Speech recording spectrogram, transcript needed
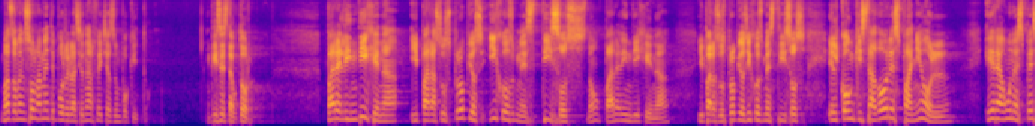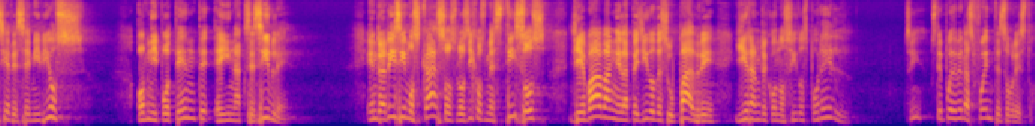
Más o menos solamente por relacionar fechas un poquito. Dice este autor, para el indígena y para sus propios hijos mestizos, ¿no? Para el indígena y para sus propios hijos mestizos, el conquistador español era una especie de semidios, omnipotente e inaccesible. En rarísimos casos, los hijos mestizos llevaban el apellido de su padre y eran reconocidos por él. ¿Sí? Usted puede ver las fuentes sobre esto.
